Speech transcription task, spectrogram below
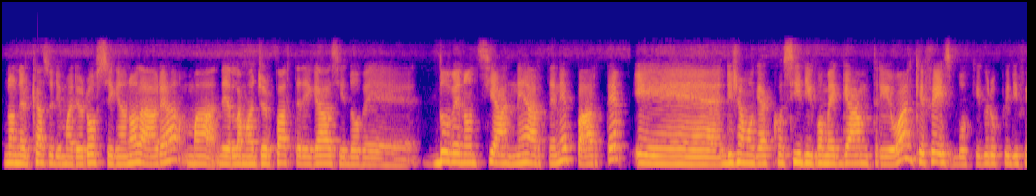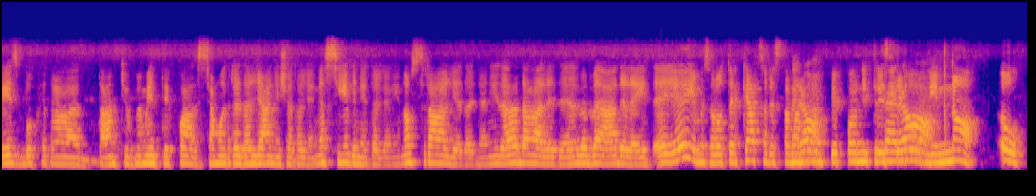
non nel caso di Mario Rossi che ha una laurea, ma nella maggior parte dei casi dove, dove non si ha né arte né parte. E diciamo che ecco siti come Gumtree o anche Facebook, i gruppi di Facebook, tra tanti ovviamente qua siamo tra italiani, c'è italiani a Sydney, italiani in Australia, italiani da Adelaide, da Adelaide. E io mi sono rotto il cazzo di stare Però- a per ogni tre però- secondi. No, oh,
